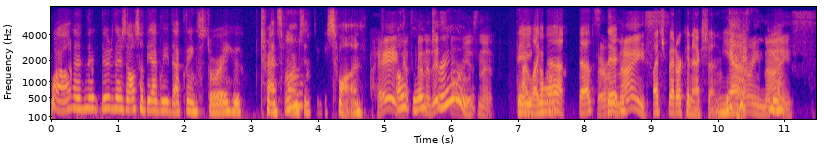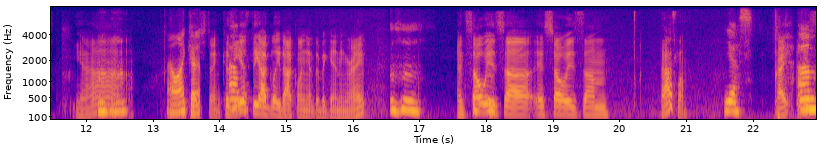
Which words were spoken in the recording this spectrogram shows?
Well, and there- there, there's also the ugly duckling story who transforms Oh. into a swan. hey, Oh, that's kind of this true. story, isn't it? There I like go. that. That's Very that- nice. much better connection. Yeah, Very nice. Yeah. Mhm. I like it. Interesting, because he Um, is the ugly duckling at the beginning, right? hmm And so Mm-hmm. is uh, is so is um, Baslim, Yes. right? Um,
